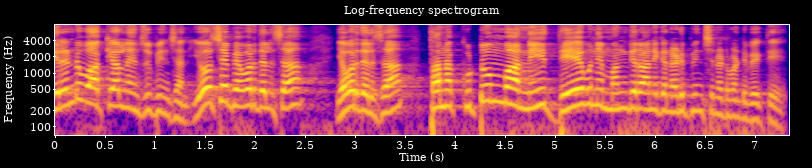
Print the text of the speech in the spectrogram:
ఈ రెండు వాక్యాలు నేను చూపించాను. యోసేపు ఎవరు తెలుసా? ఎవరు తెలుసా? తన కుటుంబాన్ని దేవుని మందిరానికి నడిపించినటువంటి వ్యక్తి.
